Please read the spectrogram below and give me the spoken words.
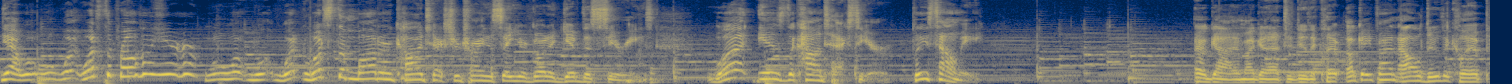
yeah, what, what, what's the problem here? What, what, what, what's the modern context you're trying to say you're going to give this series? What is the context here? Please tell me. Oh god, am I gonna have to do the clip? Okay, fine, I'll do the clip.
